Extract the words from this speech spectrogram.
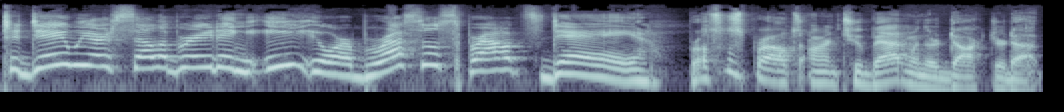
Today we are celebrating Eat Your Brussels Sprouts Day. Brussels sprouts aren't too bad when they're doctored up.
